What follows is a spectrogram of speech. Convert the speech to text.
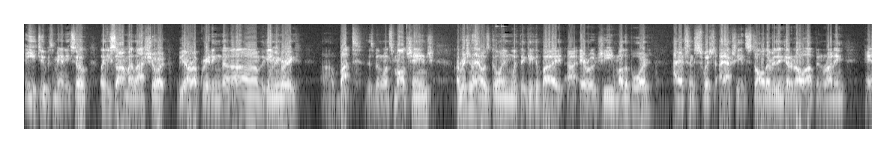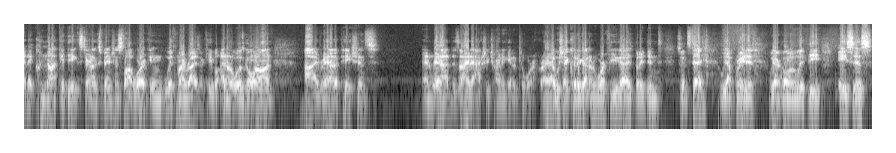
Hey YouTube, it's Manny. So, like you saw in my last short, we are upgrading the, um, the gaming rig, uh, but there's been one small change. Originally I was going with the Gigabyte uh, Aero G motherboard. I have since switched, I actually installed everything, got it all up and running, and I could not get the external expansion slot working with my riser cable. I don't know what was going on. I ran out of patience and ran out of desire to actually trying to get it to work, right? I wish I could have gotten it to work for you guys, but I didn't. So instead, we upgraded. We are going with the Asus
